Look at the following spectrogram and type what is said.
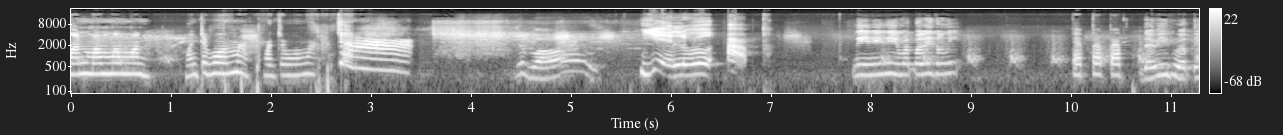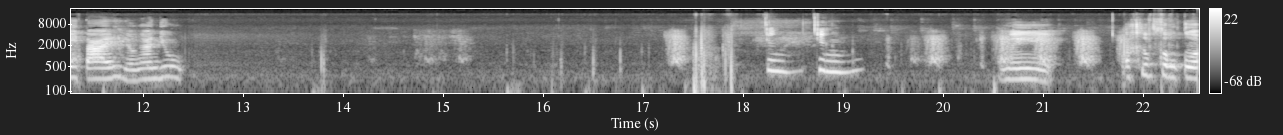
มันมันมันมันมันจะมันมามันจะมันมาจ้าเรียบร้อย เย้เลเวลอัพนี่นี่นี่มาตอนนี้ตรงนี้ แป๊บแป๊บแป๊บเดี๋ยวพี่เผื่อตีตาย เดี๋ยวงานยุ่ง จึงจึงนี่ตะครึบทรงตัว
